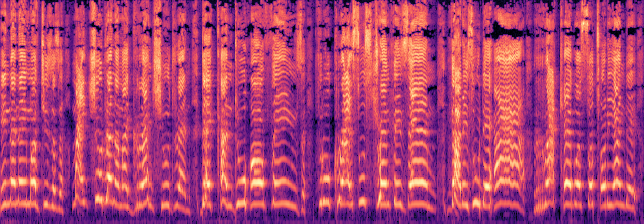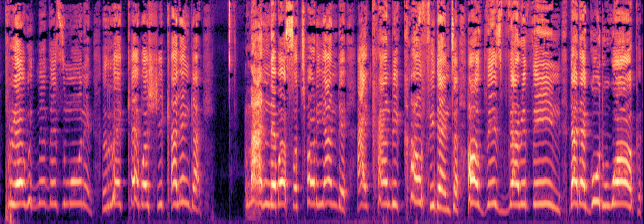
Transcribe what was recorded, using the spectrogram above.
In the name of Jesus, my children and my grandchildren, they can do all things through Christ who strengthens them. That is who they are. Rakebo Sotoriande. Pray with me this morning. Rekebo Shikalinga. I can be confident of this very thing that a good work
